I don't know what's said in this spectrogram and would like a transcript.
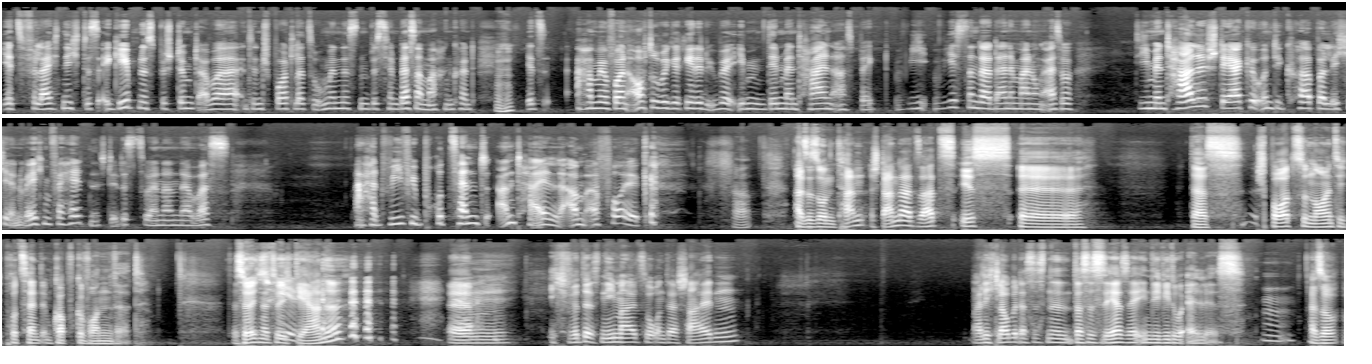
jetzt vielleicht nicht das Ergebnis bestimmt, aber den Sportler zumindest ein bisschen besser machen könnt. Mhm. Jetzt haben wir vorhin auch darüber geredet, über eben den mentalen Aspekt. Wie, wie ist denn da deine Meinung? Also die mentale Stärke und die körperliche, in welchem Verhältnis steht es zueinander? Was hat wie viel Prozent Anteil am Erfolg? Ja. Also so ein Tan Standardsatz ist, äh, dass Sport zu 90 Prozent im Kopf gewonnen wird. Das höre ich das natürlich viel. gerne. ähm, ich würde es niemals so unterscheiden, weil ich glaube, dass es, eine, dass es sehr, sehr individuell ist. Mhm. Also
